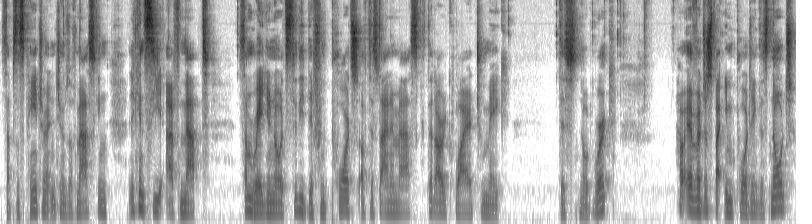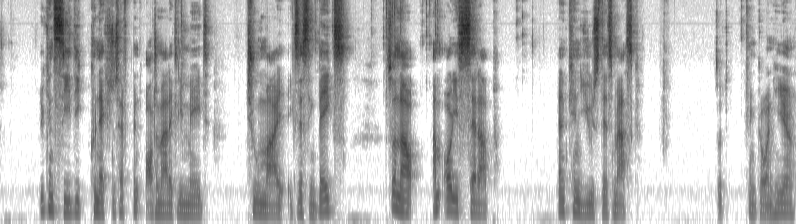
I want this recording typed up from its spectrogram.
Substance Painter in terms of masking. And you can see I've mapped some radio nodes to the different ports of this Dynamask that are required to make this node work. However, just by importing this node, you can see the connections have been automatically made to my existing bakes. So now I'm already set up and can use this mask. So it can go in here,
